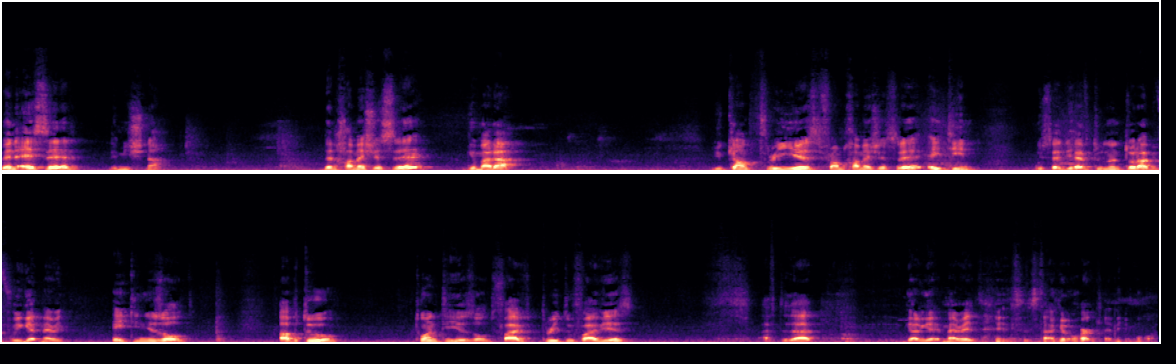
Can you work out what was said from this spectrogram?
Ben Eser lemishnah. Ben Chamesh Esre Gemara. You count three years from Chamesh Esre, 18. We said you have to learn Torah before you get married. 18 years old. Up to 20 years old. Five, three to five years. After that, you gotta get married. it's not gonna work anymore.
